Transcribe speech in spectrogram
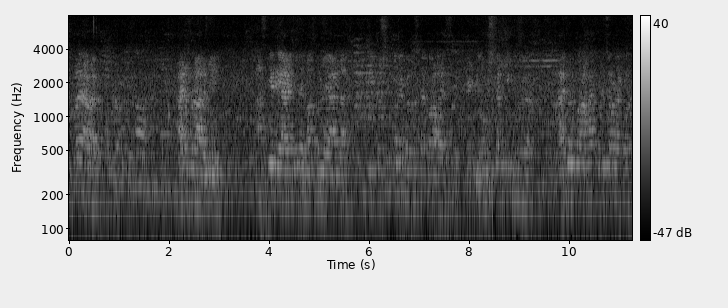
সকলের আওয়াজ আরবুল আলমী আজকের এই আয়োজনের মাধ্যমে আল্লাহ এই প্রশিক্ষণের ব্যবস্থা করা হয়েছে। একটি অনুষ্ঠানকে কীভাবে আয়োজন করা হয়, পরিচালনা করে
